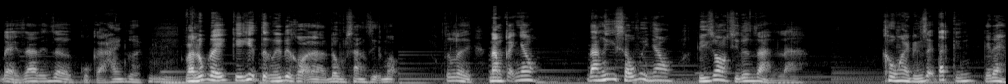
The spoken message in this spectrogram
đẻ ra đến giờ của cả hai người. Và lúc đấy cái hiện tượng đấy được gọi là đồng sàng dị mộng. Tức là nằm cạnh nhau đang nghĩ xấu về nhau. Lý do chỉ đơn giản là không ai đứng dậy tắt cái cái đèn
